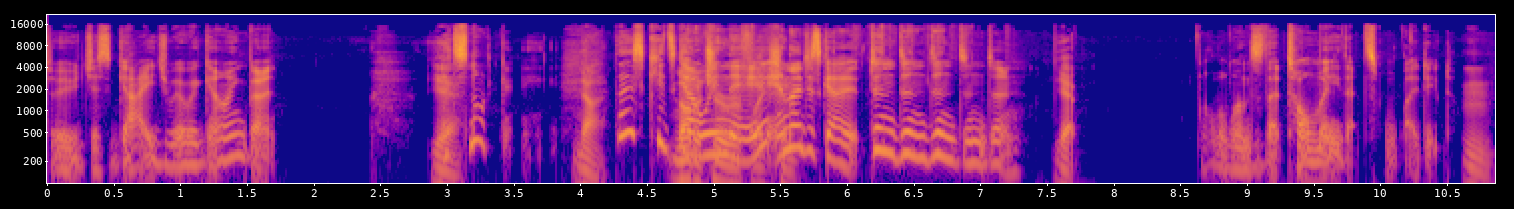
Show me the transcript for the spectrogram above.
to just gauge where we're going, but Yeah. it's not. no. Those kids Not go in there reflection. and they just go dun dun dun dun dun. Yep. All the ones that told me that's all they did, Mm.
